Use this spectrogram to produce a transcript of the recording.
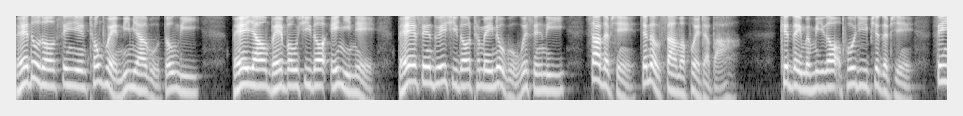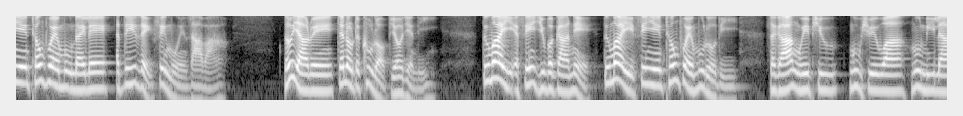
ဘဲသို့သောစင်ရင်ထုံးဖွဲ့နီးများကိုသုံးသည်ဘဲရောင်ဘဲပုံရှိသောအင်ကြီးနှင့် ဘဲအစင်သွေးရှိသောထမိန်တို့ကိုဝစ်စင်သည်စသဖြင့်ကျွန်ုပ်စာမဖွဲ့တတ်ပါခေတ်သိမ့်မမီသောအဖိုးကြီးဖြစ်သဖြင့်စင်ရင်ထုံးဖွဲ့မှု၌လည်းအသေးစိတ်စိတ်မဝင်စားပါတို့ရာတွင် ကျွန်ုပ်တခုတော့ပြောခြင်းသည် သူမ၏အစင်းယူပကာနှင့် သူမ၏စင်ရင်ထုံးဖွဲ့မှုတို့သည် စကားငွေဖြူငုရွှေဝါငုနီလာ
